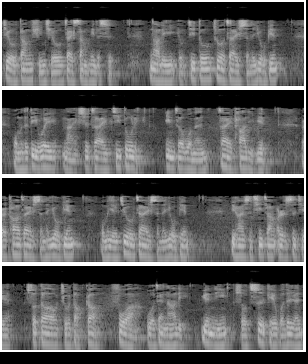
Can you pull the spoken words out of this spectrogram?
就当寻求在上面的事，那里有基督坐在神的右边。我们的地位乃是在基督里，印着我们在他里面。而他在神的右边，我们也就在神的右边。约翰十七章二十四节说到主祷告：父啊，我在哪里？愿你所赐给我的人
